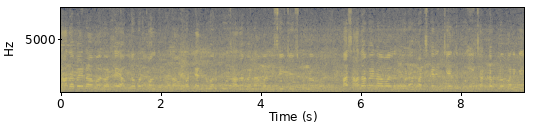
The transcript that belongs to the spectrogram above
సాదాబైనామాలు అంటే అక్టోబర్ ట్వెల్త్ నవంబర్ టెన్త్ వరకు సాదాబైనామాలు రిసీవ్ చేసుకున్నాము. ఆ సాదాబైనామాలను కూడా పరిష్కరించేందుకు ఈ చట్టంలో మనకి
